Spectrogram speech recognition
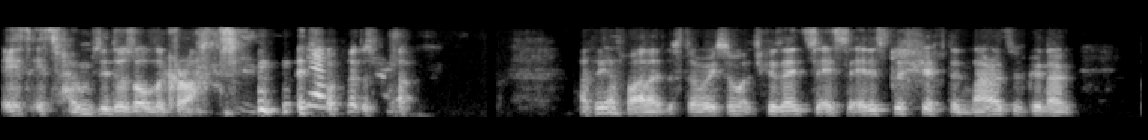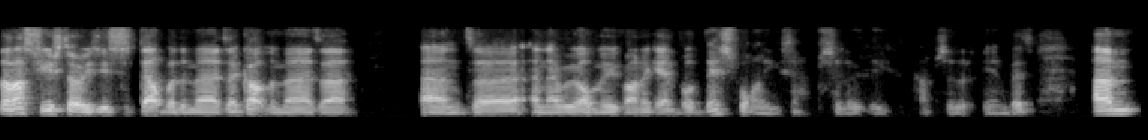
it, it's Holmes who does all the crimes. Yeah. one as well. I think that's why I like the story so much because it's, it's it is the shift in narrative. You know, the last few stories he's just dealt with the murder, got the murder, and uh, and then we all move on again. But this one, he's absolutely absolutely in bits. Um,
